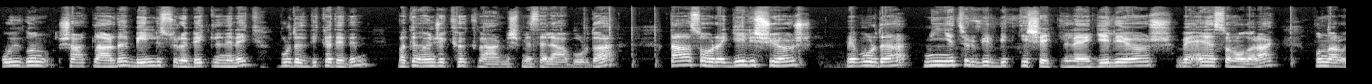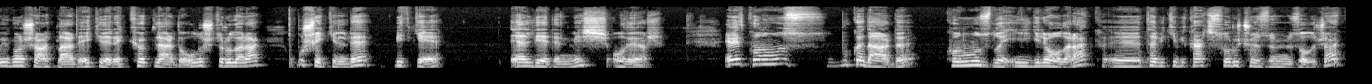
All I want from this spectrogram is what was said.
uygun şartlarda belli süre beklenerek burada da dikkat edin Bakın önce kök vermiş mesela burada. Daha sonra gelişiyor ve burada minyatür bir bitki şekline geliyor ve en son olarak bunlar uygun şartlarda ekilerek köklerde oluşturularak bu şekilde bitki elde edilmiş oluyor. Evet konumuz bu kadardı. Konumuzla ilgili olarak e, tabii ki birkaç soru çözümümüz olacak.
